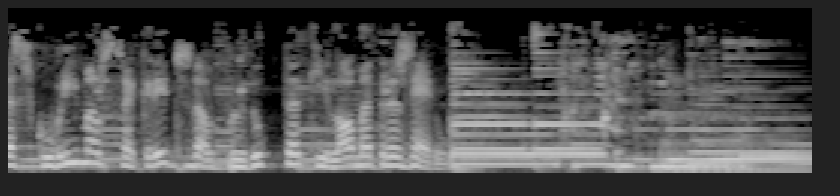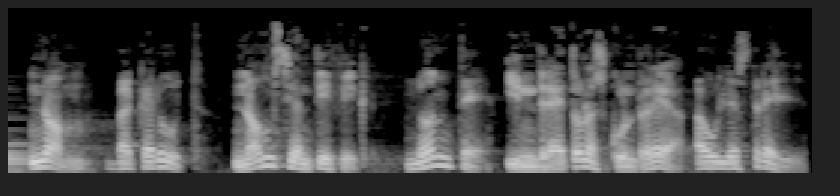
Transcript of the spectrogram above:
Descobrim els secrets del producte quilòmetre zero. Nom. Bacarut. Nom científic. No en té. Indret on es conrea. A Ullastrell.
